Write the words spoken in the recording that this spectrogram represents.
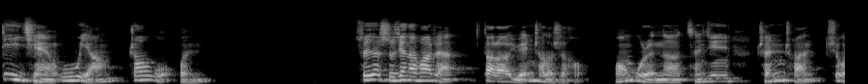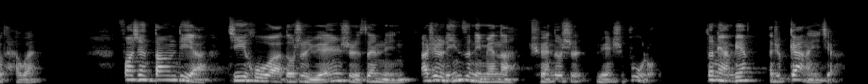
地浅乌阳招我魂。随着时间的发展，到了元朝的时候，蒙古人呢曾经乘船去过台湾，发现当地啊几乎啊都是原始森林，而且林子里面呢全都是原始部落。这两边那就干了一架，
